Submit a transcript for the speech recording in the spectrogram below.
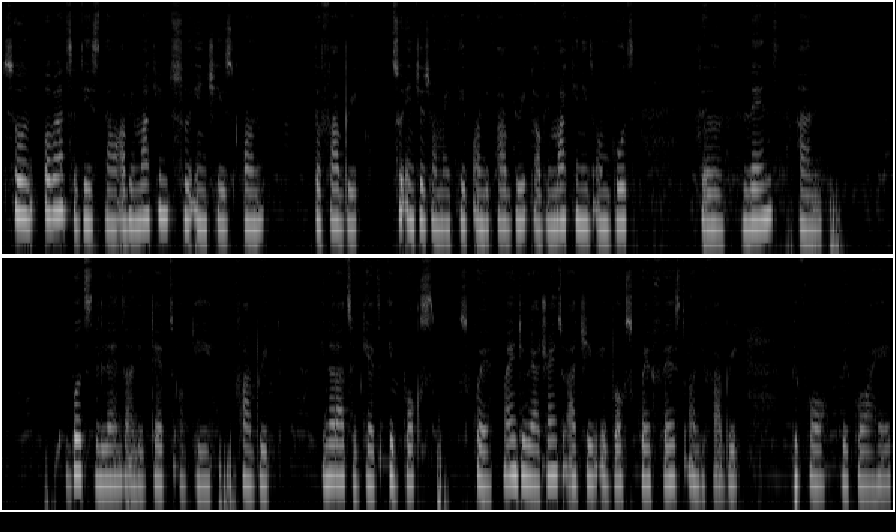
So over to this now, I'll be marking 2 inches on the fabric 2 inches from my tape on the fabric. I'll be marking it on both the length and both the length and the depth of the fabric in order to get a box square. Mind you, we are trying to achieve a box square first on the fabric before we go ahead.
